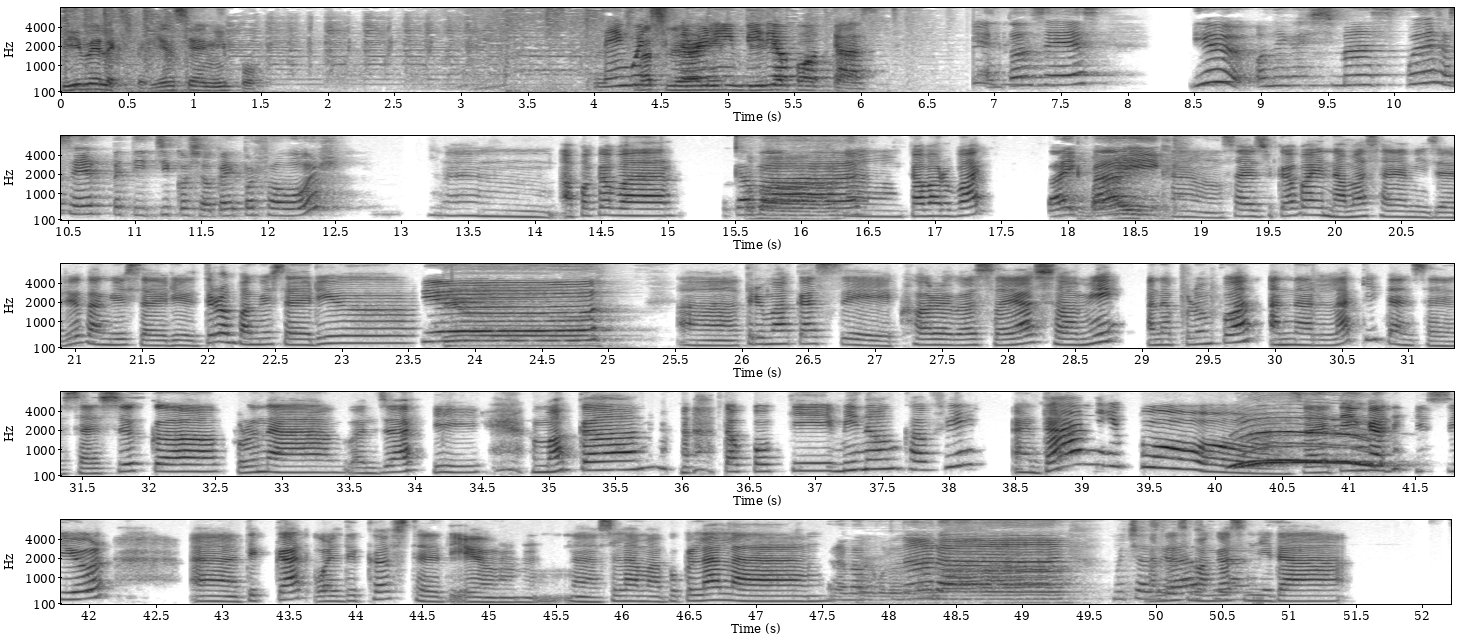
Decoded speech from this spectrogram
Vive la experiencia en Hippo. Language Let's Learning Learning Video Video Podcast. Entonces, Ryu, onegaishimasu. ¿Puedes hacer petit chico shokai, por favor? Hmm, apa kabar? Kabar. Kabar baik? Baik, baik. Hmm, saya juga baik. Nama saya Mizaru, panggil saya Ryu. Turun panggil saya Ryu. Ryu. Ah, terima kasih. Keluarga saya, suami, anak perempuan, anak lelaki, dan saya. Saya suka berenang, menjahit, makan, tteokbokki, minum kopi, eh, dan hibur. Saya tinggal di Seoul, ah, dekat World Cup Stadium. Nah, selamat berkelalang. Selamat Selamat berkenalan. Muchas Mandas gracias. bangas입니다.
